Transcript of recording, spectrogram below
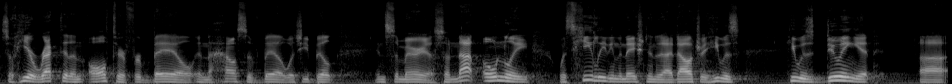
So he erected an altar for Baal in the house of Baal, which he built in Samaria. So not only was he leading the nation into idolatry, he was, he was doing it uh,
